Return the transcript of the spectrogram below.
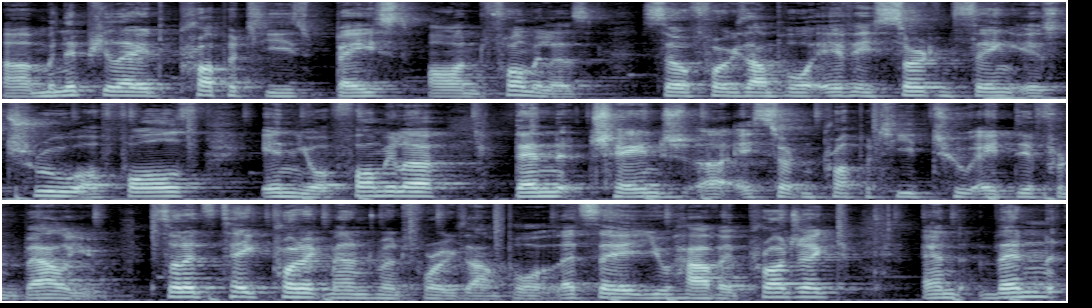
uh, manipulate properties based on formulas. So for example, if a certain thing is true or false in your formula, then change uh, a certain property to a different value. So let's take project management for example. Let's say you have a project and then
